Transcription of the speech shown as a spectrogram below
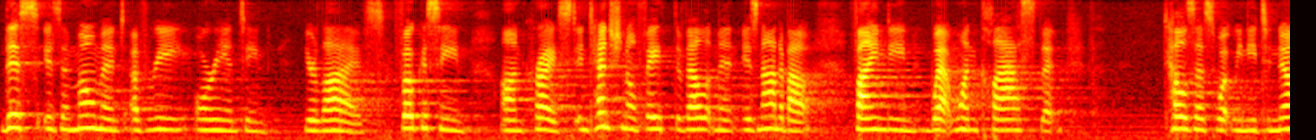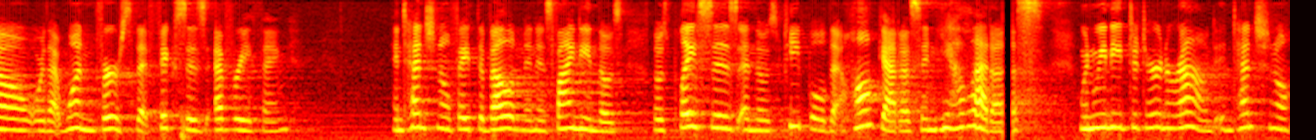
This is a moment of reorienting your lives, focusing on Christ. Intentional faith development is not about finding that one class that tells us what we need to know or that one verse that fixes everything. Intentional faith development is finding those, those places and those people that honk at us and yell at us when we need to turn around. Intentional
